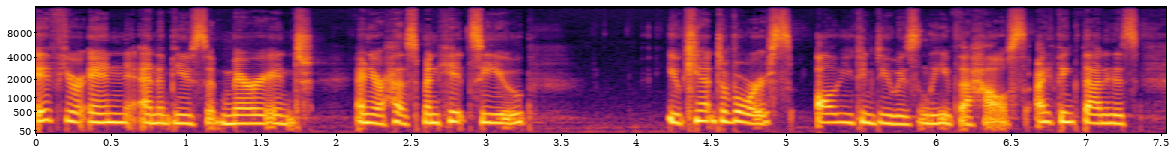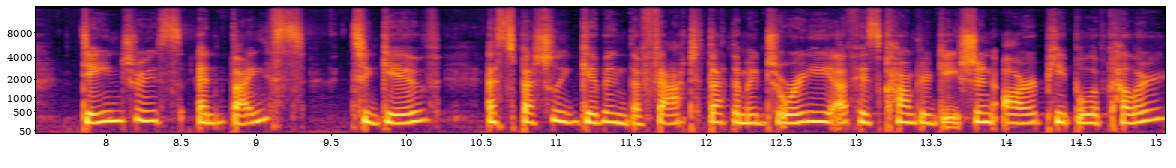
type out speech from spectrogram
if you're in an abusive marriage and your husband hits you, you can't divorce. All you can do is leave the house. I think that is dangerous advice to give, especially given the fact that the majority of his congregation are people of color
